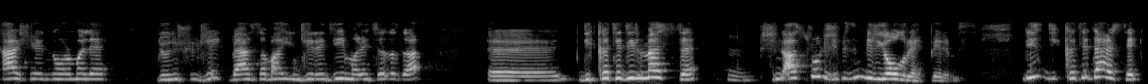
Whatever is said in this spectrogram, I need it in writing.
Her şey normale dönüşecek. Ben sabah incelediğim haritada da e, dikkat edilmezse. Şimdi astroloji bizim bir yol rehberimiz. Biz dikkat edersek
